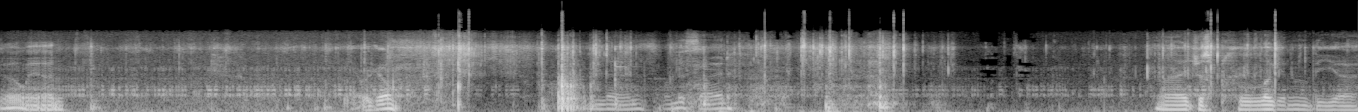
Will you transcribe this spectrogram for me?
Go in. There we go. And then on this side, I just plug in the uh,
